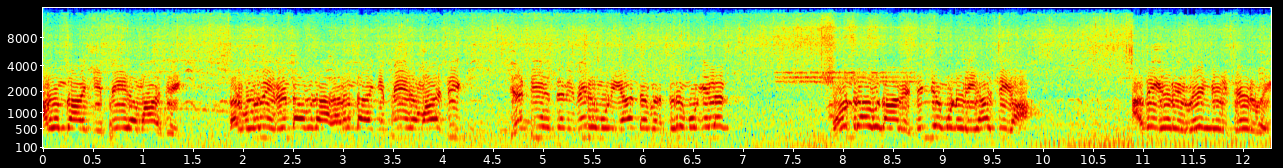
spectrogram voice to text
அறந்தாங்கி பி எம் ஆசிக் தற்பொழுது இரண்டாவதாக அறந்தாங்கி பி எம் ஆசிக் எட்டியத்தனி வீரமுனி ஆண்டவர் திருமுகிலன். மூன்றாவதாக சிங்கமுனரி யாசிகா அதிகாரி வேங்கை சேர்வை.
